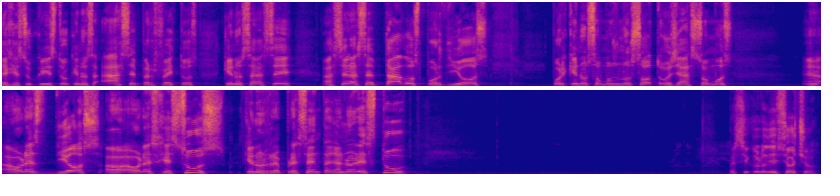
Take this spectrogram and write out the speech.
de Jesucristo que nos hace perfectos, que nos hace ser aceptados por Dios, porque no somos nosotros ya, somos, eh, ahora es Dios, ahora es Jesús que nos representa, ya no eres tú. Versículo 18.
